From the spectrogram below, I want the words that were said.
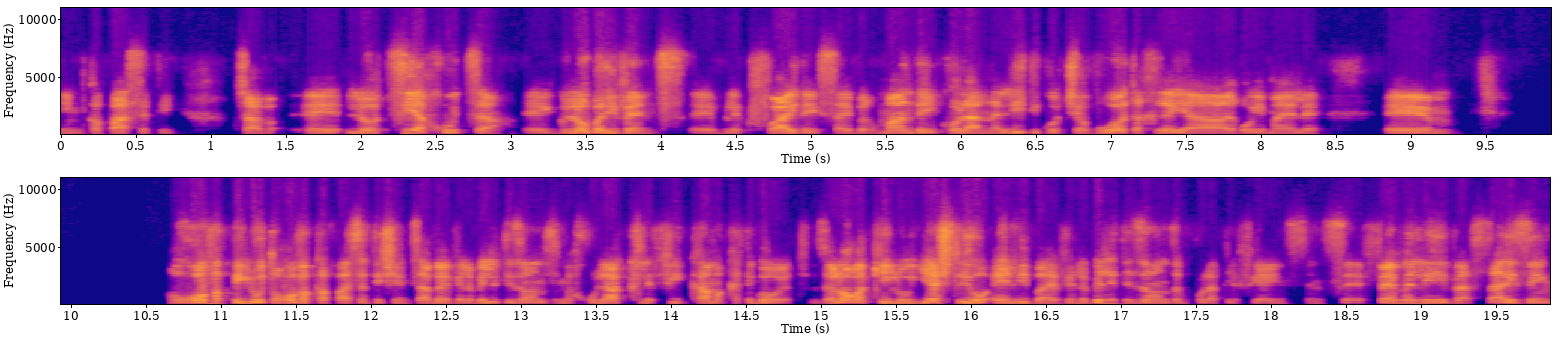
עם capacity. עכשיו, uh, להוציא החוצה uh, global events, uh, Black Friday, Cyber Monday, כל האנליטיקות שבועות אחרי האירועים האלה, um, רוב הפעילות או רוב ה-capacity שנמצא ב-availability zone זה מחולק לפי כמה קטגוריות. זה לא רק כאילו יש לי או אין לי ב-availability zone, זה מחולק לפי ה-instance family וה-sizing,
